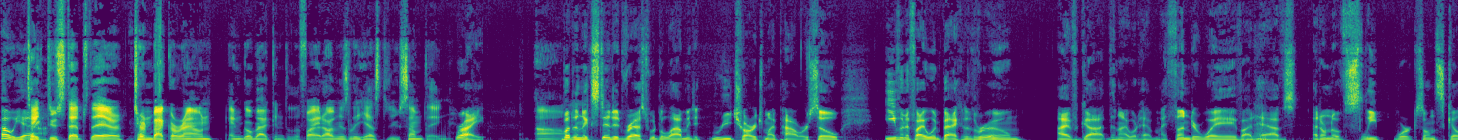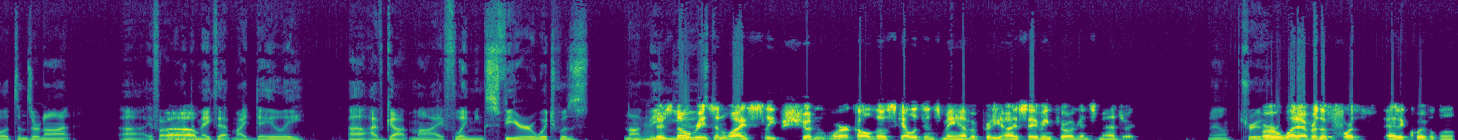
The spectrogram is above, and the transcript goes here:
Oh yeah. take two steps there, turn back around, and go back into the fight. Obviously, he has to do something. Right. Um, but an extended rest would allow me to recharge my power. So even if I went back into the room, I've got then I would have my thunder wave. Mm-hmm. I'd have I don't know if sleep works on skeletons or not. Uh, if I wanted to Um, make that my daily, uh, I've got my flaming sphere, which was not Mm-hmm. There's no used. reason why sleep shouldn't work, although skeletons may have a pretty high saving throw against magic. Well, true. Or whatever the fourth ed equivalent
